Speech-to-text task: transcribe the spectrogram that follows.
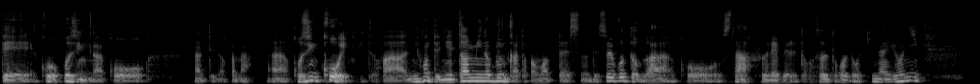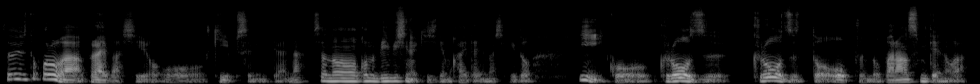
てこう個人がこうなんていうのかな？個人攻撃とか日本って妬みの文化とかもあったりするのでそういうことがこうスタッフレベルとかそういうところで起きないようにそういうところはプライバシーをキープするみたいなそのこの BBC の記事でも書いてありましたけどいいこうクローズクローズとオープンのバランスみたいのが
